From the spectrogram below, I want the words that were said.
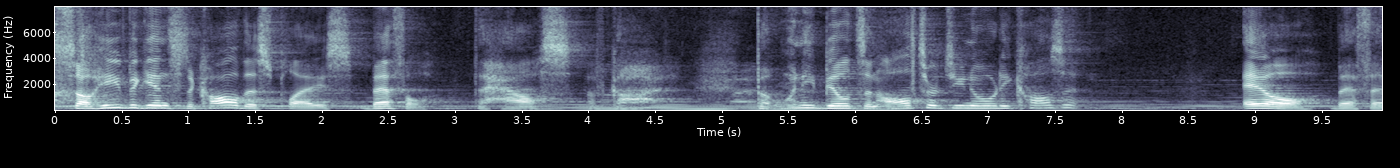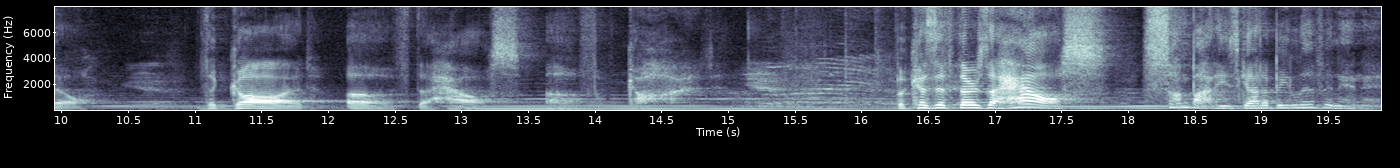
So he begins to call this place Bethel, the house of God. But when he builds an altar, do you know what he calls it? El Bethel, the God of the house of God. Because if there's a house, somebody's got to be living in it.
